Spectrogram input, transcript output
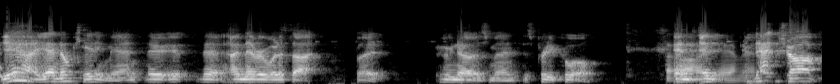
Yeah, yeah, no kidding, man. It, it, I never would have thought, but who knows, man? It's pretty cool. and Oh, and yeah, that job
